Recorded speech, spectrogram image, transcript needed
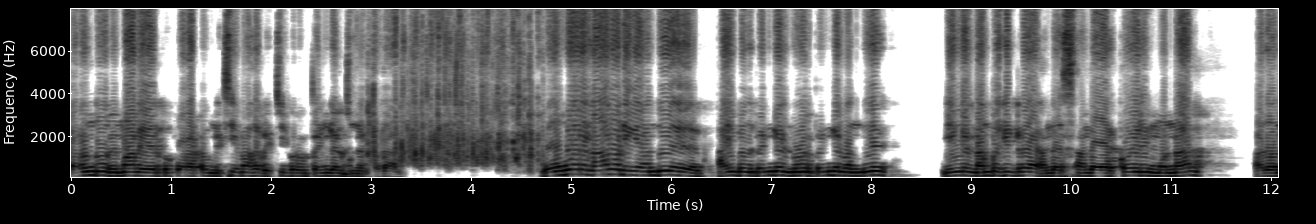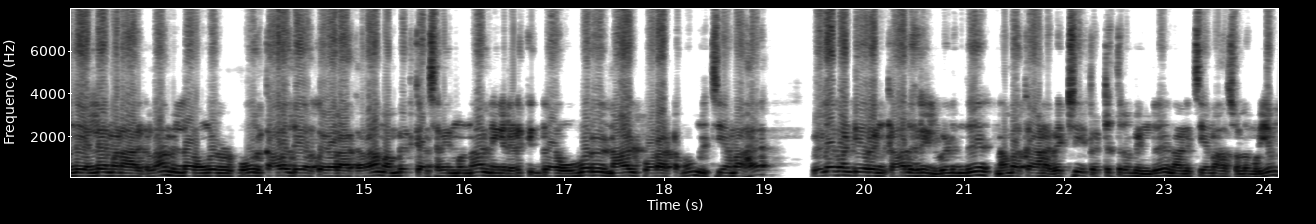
பரந்தூர் விமான ஏற்பு போராட்டம் நிச்சயமாக வெற்றி பெறும் பெண்கள் முன்னெடுப்பதால். ஒவ்வொரு நாளும் நீங்க வந்து ஐம்பது பெண்கள் நூறு பெண்கள் வந்து நீங்கள் நம்புகின்ற அந்த அந்த கோயிலின் முன்னால் அது வந்து எல்லைமனா இருக்கலாம் இல்ல உங்கள் ஊர் காவல் தெய்வ கோயிலாக இருக்கலாம். அம்பேத்கர் சிலையின் முன்னால் நீங்கள் எடுக்கின்ற ஒவ்வொரு நாள் போராட்டமும் நிச்சயமாக விலவண்டியவரின் காதுகளில் விழுந்து நமக்கான வெற்றியை பெற்றுத்தரும் என்று நான் நிச்சயமாக சொல்ல முடியும்.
